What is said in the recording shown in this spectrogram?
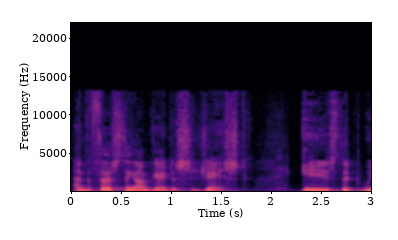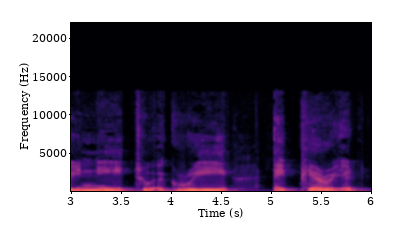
And the first thing I'm going to suggest is that we need to agree a period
